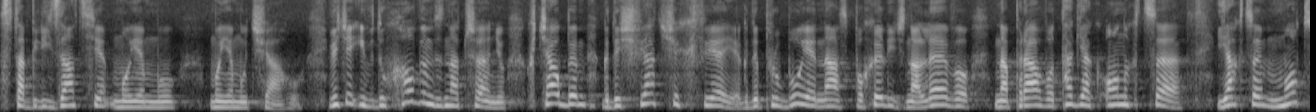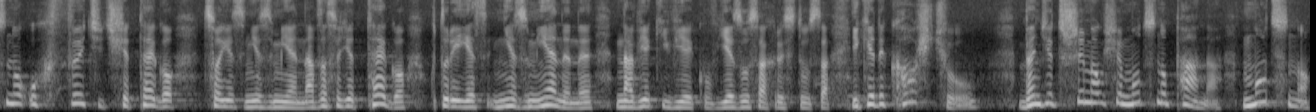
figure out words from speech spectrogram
stabilizację mojemu mojemu ciału. Wiecie, i w duchowym znaczeniu chciałbym, gdy świat się chwieje, gdy próbuje nas pochylić na lewo, na prawo, tak jak On chce, ja chcę mocno uchwycić się tego, co jest niezmienne, a w zasadzie tego, który jest niezmienny na wieki wieków, Jezusa Chrystusa. I kiedy Kościół będzie trzymał się mocno Pana, mocno,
